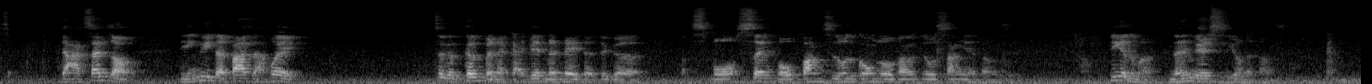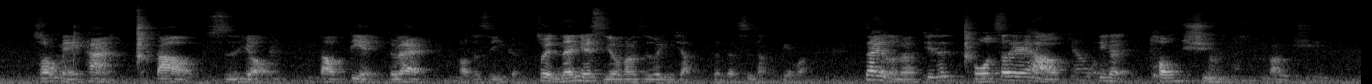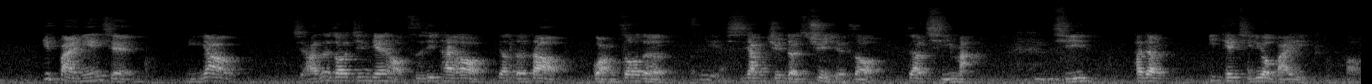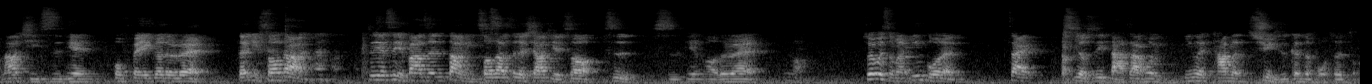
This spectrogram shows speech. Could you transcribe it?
哪三种领域的发展会这个根本的改变人类的这个什么生活方式，或是工作方式，或商业的方式？第一个什么？能源使用的方式，从煤炭到石油到电，对不对？好，这是一个，所以能源使用方式会影响整个市场的变化。再有什么？其实火车也好，一个通讯方式。一百年前，你要假设说今天好，慈禧太后要得到广州的湘军的讯息的时候，是要骑马，骑，他叫一天骑六百里，好，然后骑十天或飞鸽，对不对？等你收到这件事情发生到你收到这个消息的时候是十天后，对不对？好，所以为什么英国人在十九世纪打仗会，因为他们讯息是跟着火车走，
